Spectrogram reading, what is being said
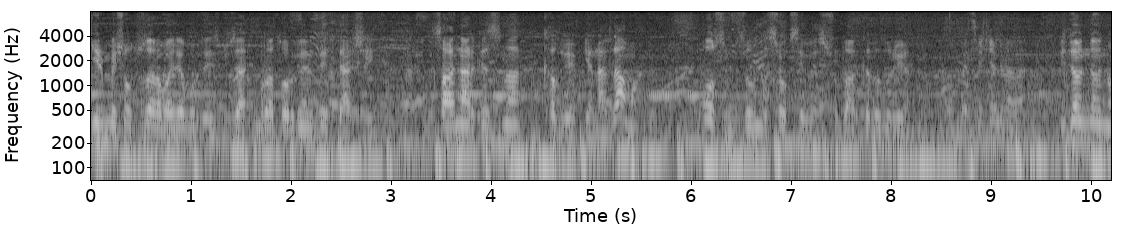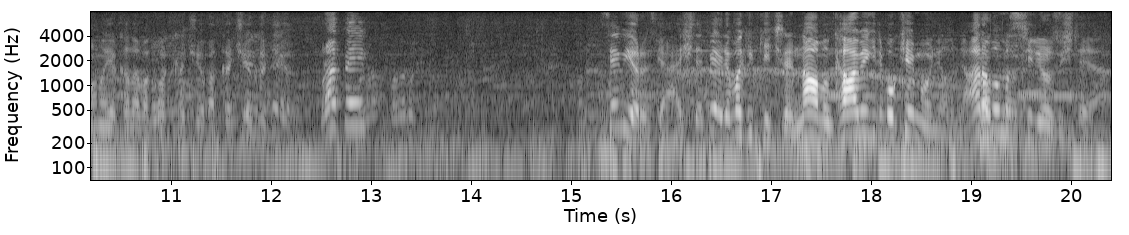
25-30 arabayla buradayız. Güzel. Murat organize etti her şeyi. Sahne arkasına kalıyor hep genelde ama olsun biz onu da çok seviyoruz. Şurada arkada duruyor. Çekelim hemen. Bir dön dön ona yakala bak bak kaçıyor bak kaçıyor kaçıyor. Murat Bey! Seviyoruz ya işte böyle vakit geçirelim. Ne yapalım kahveye gidip okey mi oynayalım ya? Arabamızı doğru. siliyoruz işte ya.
